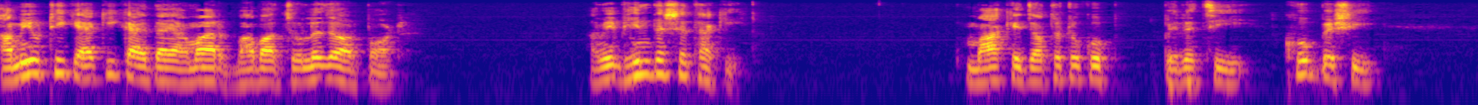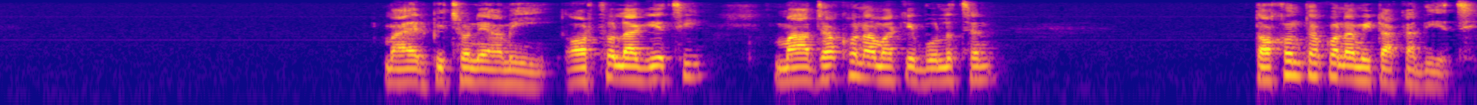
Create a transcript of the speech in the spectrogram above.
আমিও ঠিক একই কায়দায় আমার বাবা চলে যাওয়ার পর আমি ভিন দেশে থাকি। মাকে যতটুকু পেরেছি, খুব বেশি মায়ের পিছনে আমি অর্থ লাগিয়েছি। মা যখন আমাকে বলেছেন, তখন তখন আমি টাকা দিয়েছি।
